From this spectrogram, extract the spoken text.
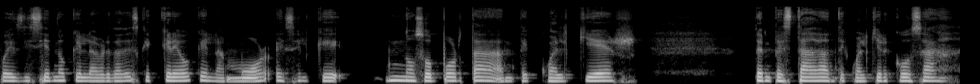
pues diciendo que la verdad es que creo que el amor es el que nos soporta ante cualquier tempestad, ante cualquier cosa,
